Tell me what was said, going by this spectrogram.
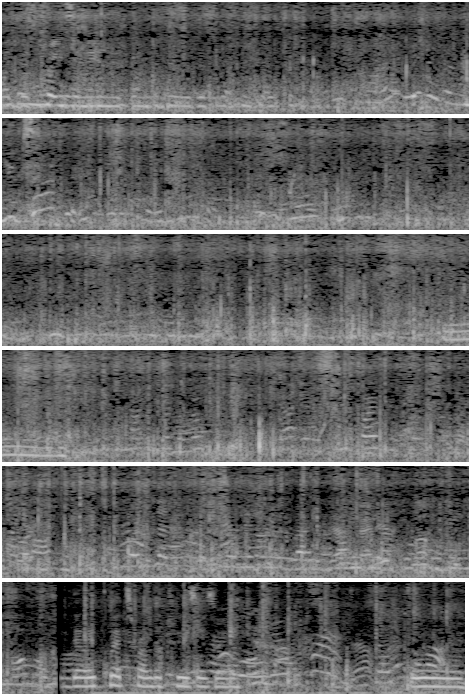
what this crazy man is going to do with this Exactly. The liquids from the trees as well. Ooh.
